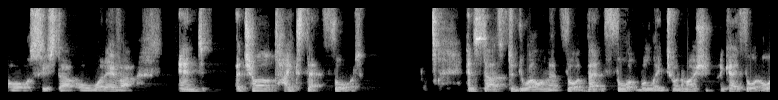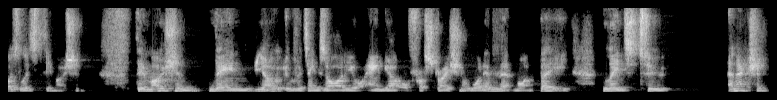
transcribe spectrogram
or sister or whatever, and a child takes that thought and starts to dwell on that thought, that thought will lead to an emotion. Okay, thought always leads to the emotion. The emotion then, you know, if it's anxiety or anger or frustration or whatever that might be, leads to an action.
